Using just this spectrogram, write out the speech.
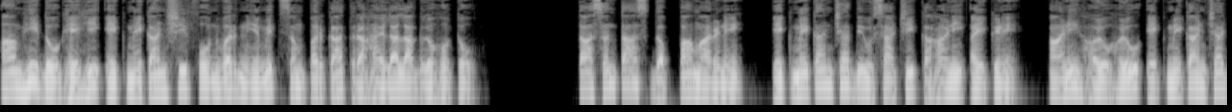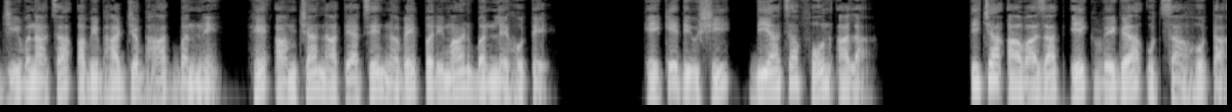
आम्ही दोघेही एकमेकांशी फोनवर नियमित संपर्कात राहायला लागलो होतो. तासनतास गप्पा मारणे एकमेकांच्या दिवसाची कहाणी ऐकणे आणि हळूहळू एकमेकांच्या जीवनाचा अविभाज्य भाग बनणे हे आमच्या नात्याचे नवे परिमाण बनले होते. एके दिवशी दियाचा फोन आला. तिच्या आवाजात एक वेगळा उत्साह होता.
